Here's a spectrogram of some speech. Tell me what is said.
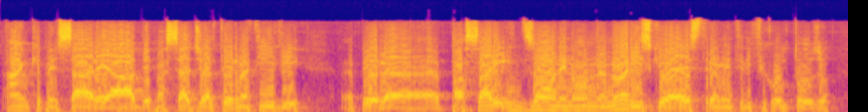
anche pensare a dei passaggi alternativi per eh, passare in zone non, non, a rischio è estremamente difficoltoso.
